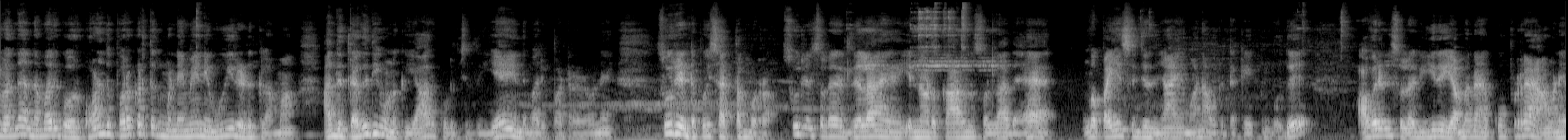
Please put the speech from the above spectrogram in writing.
வந்து அந்த மாதிரி ஒரு குழந்தை பிறக்கறதுக்கு முன்னேமே நீ உயிர் எடுக்கலாமா? அந்த தகுதி உனக்கு யார் கொடுத்தது? ஏன் இந்த மாதிரி படுறவனு சூரியன்கிட்ட போய் சத்தம் போடுறான். சூரியன் சொல்கிறார் இதெல்லாம் என்னோட காரணம் சொல்லாத. உங்கள் பையன் செஞ்சது நியாயமான்னு அவர்கிட்ட கேட்கும்போது அவர் என்ன சொல்கிறார் இரு யமனை கூப்பிட்றேன். அவனே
